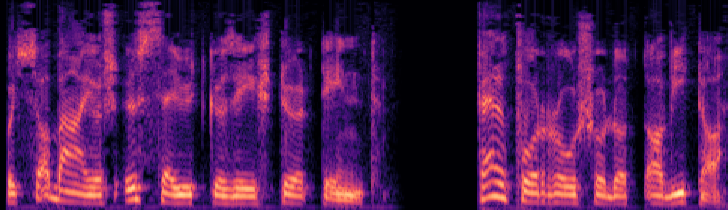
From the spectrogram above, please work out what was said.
hogy szabályos összeütközés történt. Felforrósodott a vita.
